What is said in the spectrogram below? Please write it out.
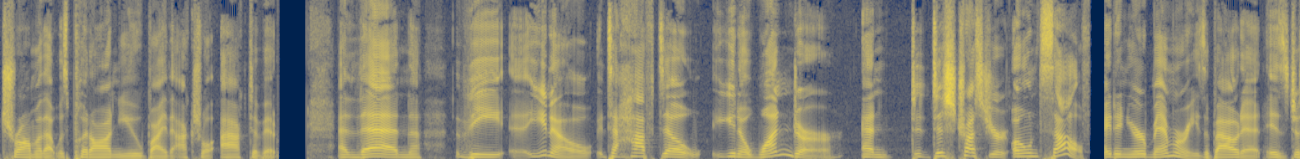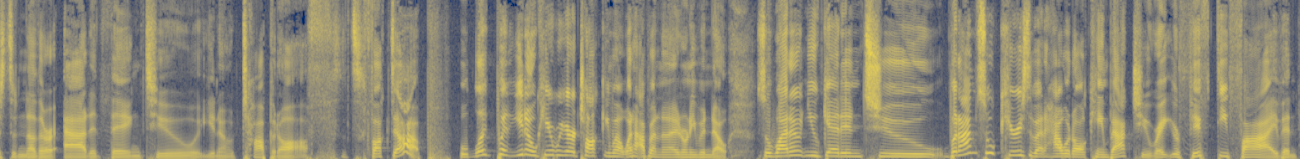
trauma that was put on you by the actual act of it. And then the you know to have to you know wonder and d- distrust your own self right? And your memories about it is just another added thing to you know top it off. It's fucked up. Like but you know here we are talking about what happened and i don't even know. So why don't you get into but i'm so curious about how it all came back to you right? You're 55 and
